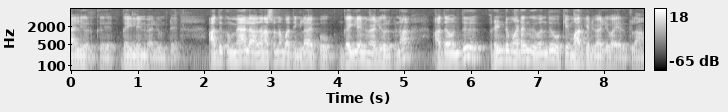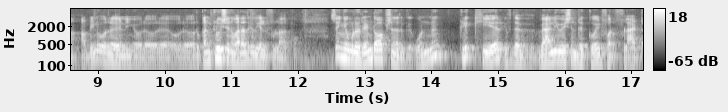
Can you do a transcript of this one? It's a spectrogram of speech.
வேல்யூ இருக்குது கைட்லைன் வேல்யூன்ட்டு அதுக்கு மேலே அதை நான் சொன்னேன் பார்த்தீங்களா இப்போது கைட்லைன் வேல்யூ இருக்குன்னா அதை வந்து ரெண்டு மடங்கு வந்து ஓகே மார்க்கெட் வேல்யூவாக இருக்கலாம். அப்படின்னு ஒரு நீங்கள் ஒரு ஒரு ஒரு ஒரு கன்க்ளூஷன் வர்றதுக்கு இது ஹெல்ப்ஃபுல்லாக இருக்கும். ஸோ இங்கே உங்களுக்கு ரெண்டு ஆப்ஷன் இருக்குது ஒன்று click here if the valuation required for flat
